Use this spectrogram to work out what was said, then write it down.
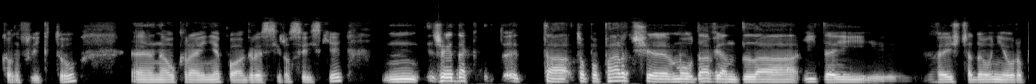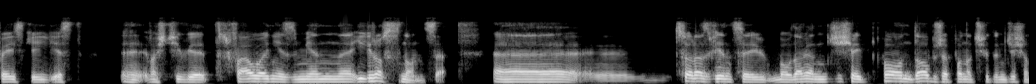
konfliktu um, na Ukrainie, po agresji rosyjskiej, mm, że jednak e, ta, to poparcie Mołdawian dla idei wejścia do Unii Europejskiej jest E, właściwie trwałe, niezmienne i rosnące. Coraz więcej Mołdawian, dzisiaj po, dobrze ponad 70%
